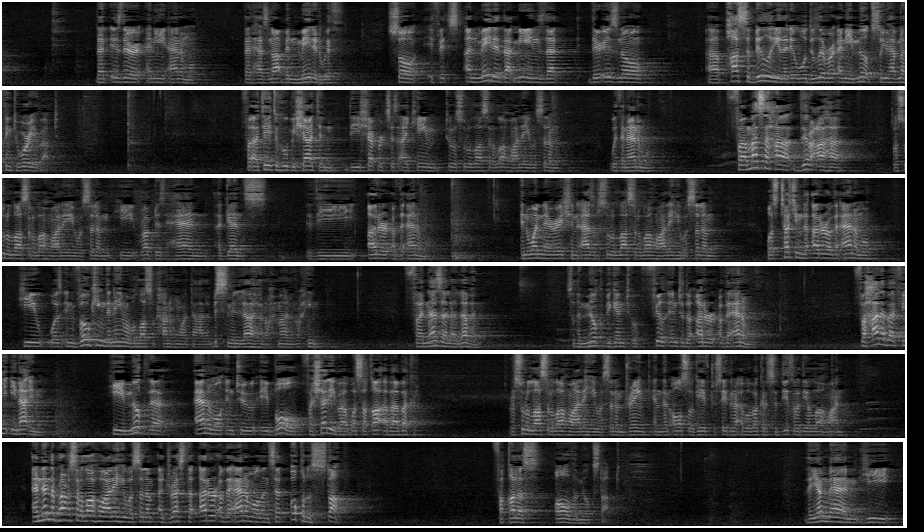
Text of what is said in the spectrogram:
That is there any animal that has not been mated with? So if it's unmated, that means that there is no uh, possibility that it will deliver any milk, so you have nothing to worry about. فأتيته بشاة The shepherd says, I came to Rasulullah sallallahu alayhi wasallam with an animal. فمسح درعها Rasulullah sallallahu alayhi wasallam he rubbed his hand against the udder of the animal. In one narration, as Rasulullah sallallahu alayhi wasallam was touching the udder of the animal, he was invoking the name of Allah subhanahu wa ta'ala. Bismillahir Rahmanir Rahim. فَنَزَلَ لَبَنٍ So the milk began to fill into the udder of the animal. فَحَلَبَ فِي إِنَاءٍ He milked the animal into a bowl. فَشَرِبَ وَسَقَى أَبَا بَكْرٍ Rasulullah sallallahu alayhi wasallam drank and then also gave to Sayyidina Abu Bakr as-Siddiq radiallahu anhu. And then the Prophet ﷺ addressed the udder of the animal and said, Uqlus, stop. Faqalas, all the milk stopped. The young man, he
